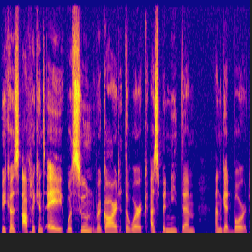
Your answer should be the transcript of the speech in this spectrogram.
because applicant A would soon regard the work as beneath them and get bored.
